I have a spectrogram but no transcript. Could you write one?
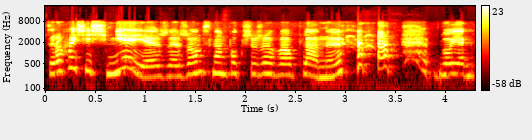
trochę się śmieję, że rząd nam pokrzyżował plany, bo jak Mhm.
